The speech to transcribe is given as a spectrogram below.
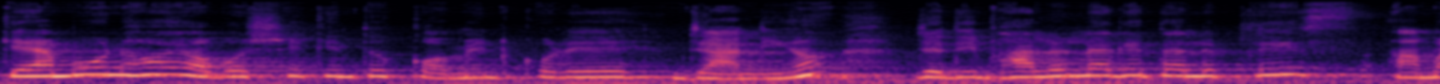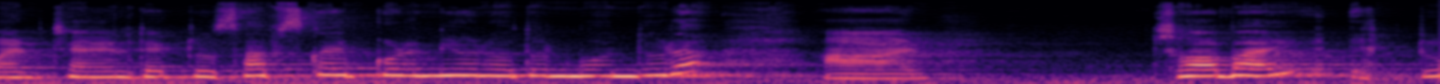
কেমন হয় অবশ্যই কিন্তু কমেন্ট করে জানিও। যদি ভালো লাগে তাহলে প্লিজ আমার চ্যানেলটা একটু সাবস্ক্রাইব করে নিও নতুন বন্ধুরা। আর সবাই একটু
